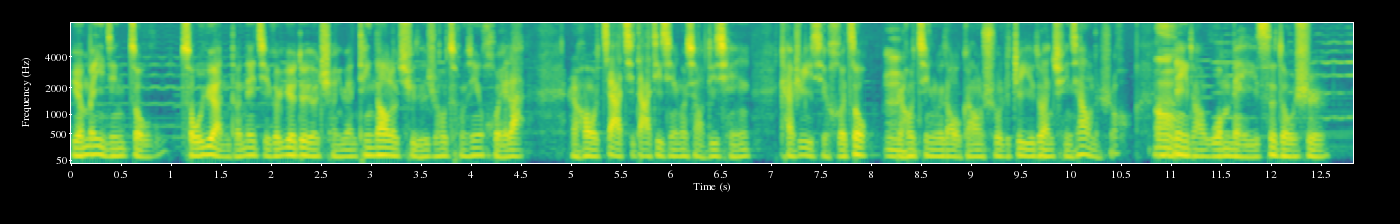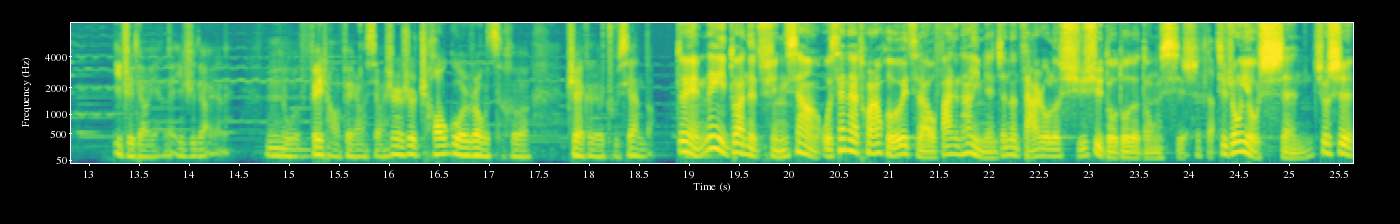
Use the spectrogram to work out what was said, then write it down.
原本已经走走远的那几个乐队的成员听到了曲子之后重新回来，然后架起大提琴和小提琴开始一起合奏，然后进入到我刚刚说的这一段群像的时候，那一段我每一次都是一直掉眼泪，一直掉眼泪，我非常非常喜欢，甚至是超过 Rose 和 Jack 的主线的。对那一段的群像，我现在突然回味起来，我发现它里面真的杂糅了许许多多的东西。是的，其中有神，就是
